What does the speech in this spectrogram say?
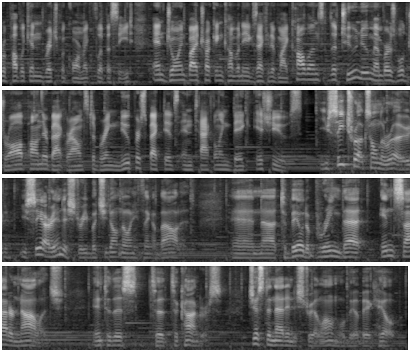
Republican Rich McCormick flip a seat, and joined by trucking company executive Mike Collins, the two new members will draw upon their backgrounds to bring new perspectives in tackling big issues. You see trucks on the road, you see our industry, but you don't know anything about it. And uh, to be able to bring that insider knowledge into this to, to Congress, just in that industry alone, will be a big help.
